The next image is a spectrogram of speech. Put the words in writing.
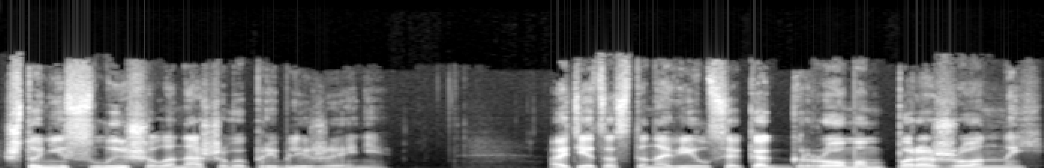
что не слышала нашего приближения. Отец остановился, как громом пораженный,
